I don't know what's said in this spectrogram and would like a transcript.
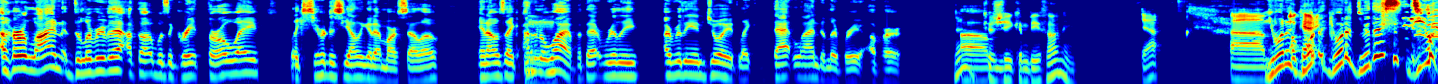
her line delivery of that, I thought it was a great throwaway. Like she her just yelling it at Marcello, and I was like, I don't know Mhm. why, but that really, I really enjoyed like that line delivery of her. Because um, she can be funny. Um, You want to okay. you want to do this? Do you-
